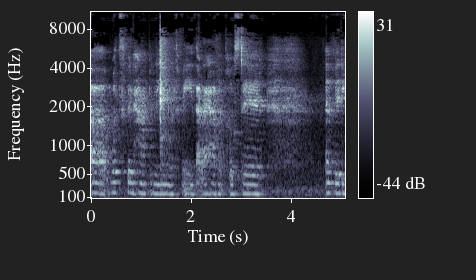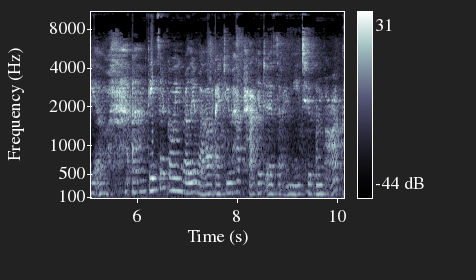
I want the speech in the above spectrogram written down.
uh, what's been happening with me that I haven't posted a video. Um, things are going really well. I do have packages that I need to unbox.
